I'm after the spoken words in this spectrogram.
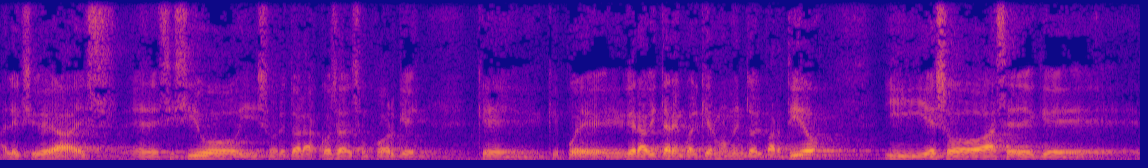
Alexis Vega es, decisivo y sobre todas las cosas es un jugador que, que, puede gravitar en cualquier momento del partido y eso hace de que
